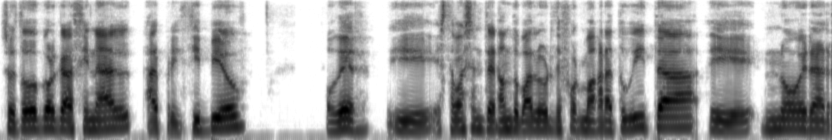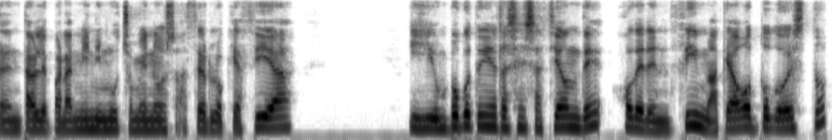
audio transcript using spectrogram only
sobre todo porque al final, al principio, joder, y estabas entregando valor de forma gratuita, eh, no era rentable para mí ni mucho menos hacer lo que hacía, y un poco tenías la sensación de, joder, encima que hago todo esto,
